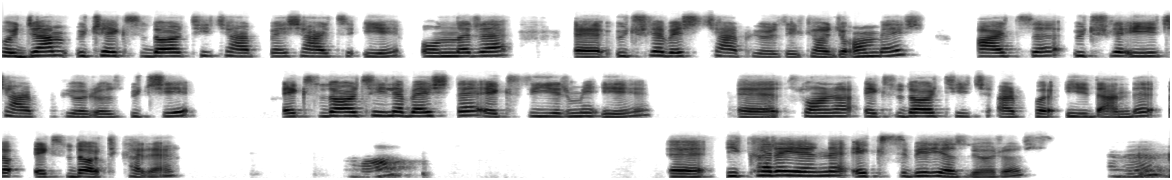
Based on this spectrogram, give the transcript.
Hocam 3 eksi 4 i çarpı 5 artı i. Onları e, 3 ile 5'i çarpıyoruz ilk önce 15. Artı 3 ile i'yi çarpıyoruz 3i. Eksi 4 i ile 5 de eksi 20 i. E, sonra eksi 4 i çarpı i'den de eksi 4 kare. Tamam. E, i kare yerine eksi 1 yazıyoruz. Evet.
